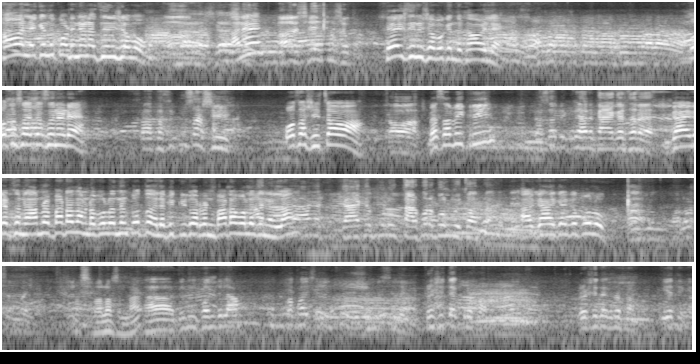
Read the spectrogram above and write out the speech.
খাওয়াইলে কিন্তু কঠিন একটা জিনিস হব। মানে? সেই জিনিস হব। কিন্তু খাওয়াইলে। কত চাইতেছেন এটা পঁচাশি। চাওয়া। বেচা বিক্রি? গায়ে না আমরা বাটা দামটা বলে দেন কত হলে বিক্রি করবেন? বাটা বলে দেন এলা। তারপরে বলব তো আমরা। আর গায়ে গায়ে বলুক। আচ্ছা, ভালো আছেন না হ্যাঁ দুদিন ফোন দিলাম। কথা হয়েছিল রশিদ ফার্ম ইয়ে থেকে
